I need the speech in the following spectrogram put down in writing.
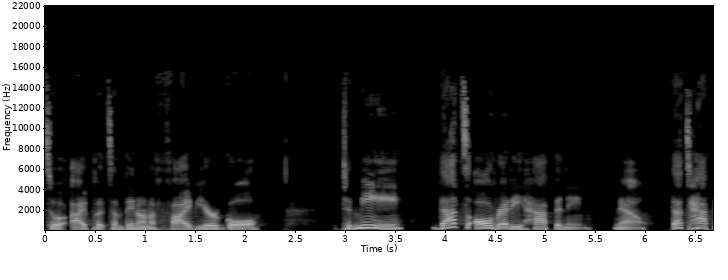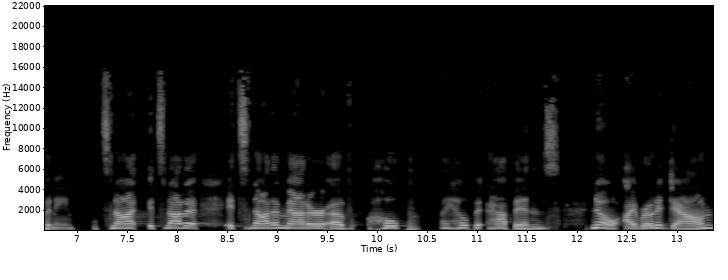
so I put something on a five year goal. To me, that's already happening now. That's happening. It's not, it's not a, it's not a matter of hope. I hope it happens. No, I wrote it down.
